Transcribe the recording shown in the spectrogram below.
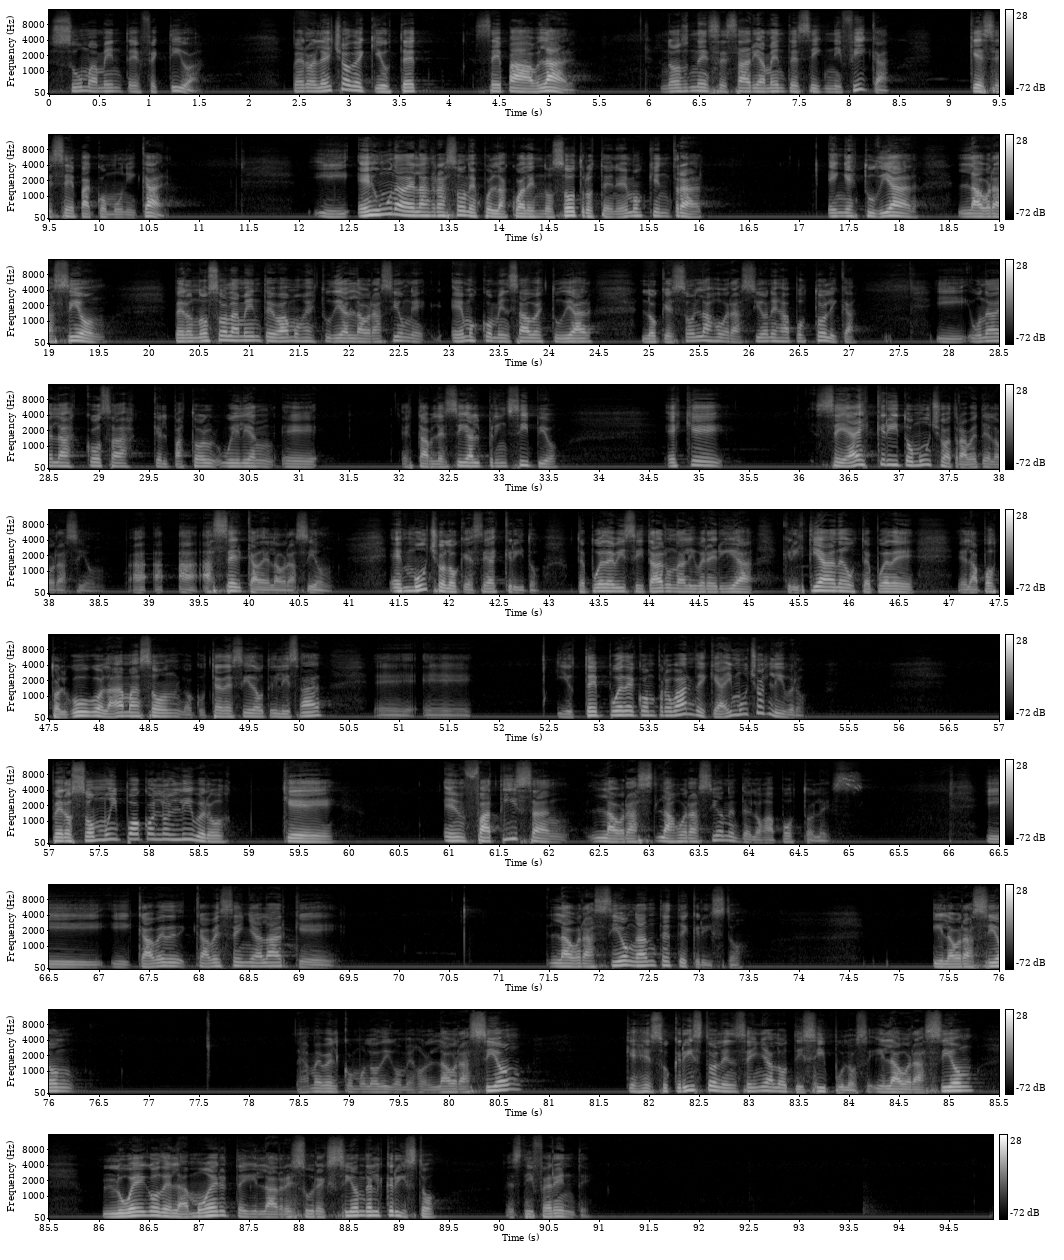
sumamente efectiva. Pero el hecho de que usted sepa hablar no necesariamente significa que se sepa comunicar. Y es una de las razones por las cuales nosotros tenemos que entrar en estudiar la oración, pero no solamente vamos a estudiar la oración, eh, hemos comenzado a estudiar lo que son las oraciones apostólicas. Y una de las cosas que el pastor William eh, establecía al principio es que se ha escrito mucho a través de la oración, acerca de la oración. Es mucho lo que se ha escrito. Usted puede visitar una librería cristiana, usted puede el apóstol Google, Amazon, lo que usted decida utilizar. Eh, eh, y usted puede comprobar de que hay muchos libros, pero son muy pocos los libros que enfatizan las oraciones de los apóstoles. Y, cabe, cabe señalar que la oración antes de Cristo y la oración déjame ver cómo lo digo mejor, la oración que Jesucristo le enseña a los discípulos y la oración luego de la muerte y la resurrección del Cristo es diferente.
